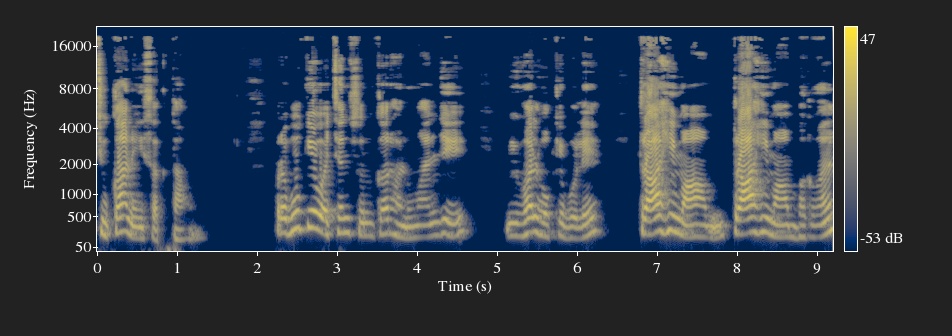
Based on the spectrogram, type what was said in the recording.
चुका नहीं सकता हूँ। प्रभु के वचन सुनकर हनुमान जी विवल होके बोले, त्राही माम त्राही माम भगवान,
